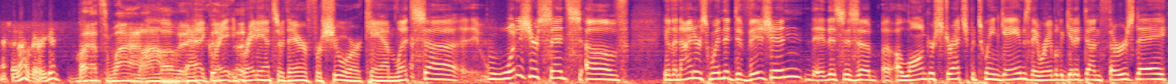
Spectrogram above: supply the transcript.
I said, "Oh, very good." That's wow. Wow. I love it. Yeah, great, great answer there for sure, Cam. Let's. Uh, what is your sense of? You know, the Niners win the division. This is a, a longer stretch between games. They were able to get it done Thursday.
